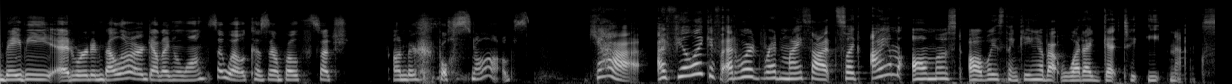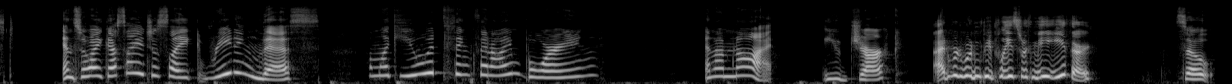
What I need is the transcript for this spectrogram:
maybe Edward and Bella are getting along so well because they're both such unbearable snobs. Yeah, I feel like if Edward read my thoughts, like I am almost always thinking about what I get to eat next. And so I guess I just like reading this, I'm like, you would think that I'm boring. And I'm not, you jerk. Edward wouldn't be pleased with me either. So,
